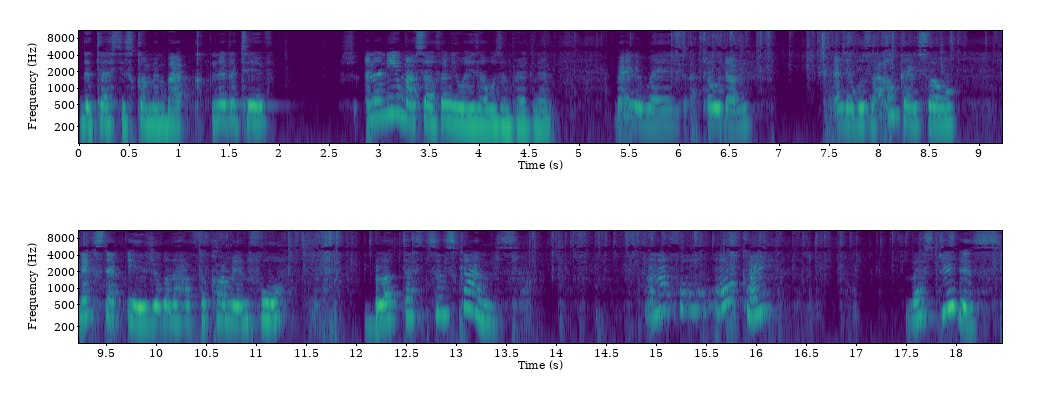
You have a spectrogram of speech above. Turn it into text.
the test is coming back negative and I knew myself anyways I wasn't pregnant but anyways I told them and they was like okay so next step is you're gonna have to come in for blood tests and scans. And I thought, okay, let's do this.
